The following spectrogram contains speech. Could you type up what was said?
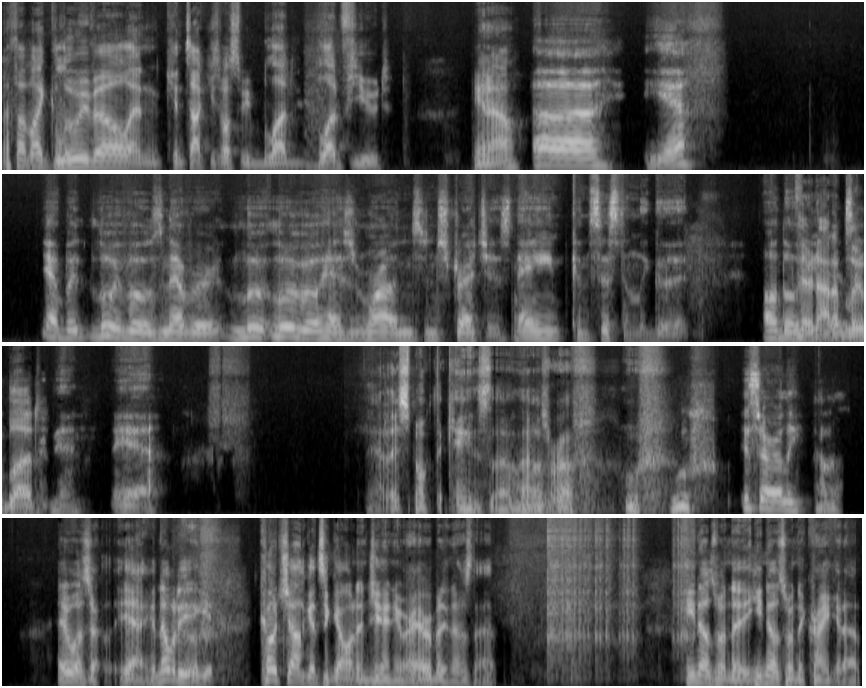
I thought like Louisville and Kentucky supposed to be blood blood feud. You know, Uh, yeah, yeah, but Louisville's never. Louisville has runs and stretches. They ain't consistently good. Although They're not a blue blood? been. Yeah, yeah, they smoked the Canes though. That was rough. Oof. Oof. it's early. It was early. Yeah, nobody. Coach L gets it going in January. Everybody knows that. He knows when to he knows when to crank it up.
